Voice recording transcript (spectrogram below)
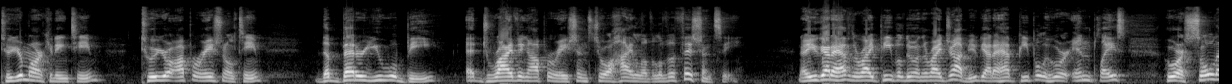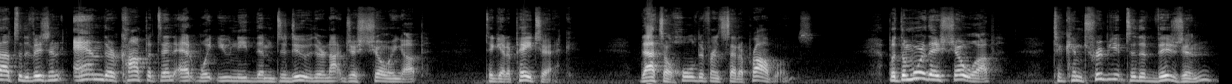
to your marketing team, to your operational team, the better you will be at driving operations to a high level of efficiency. Now, you got to have the right people doing the right job. You got to have people who are in place, who are sold out to the vision, and they're competent at what you need them to do. They're not just showing up to get a paycheck. That's a whole different set of problems. But the more they show up to contribute to the vision,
